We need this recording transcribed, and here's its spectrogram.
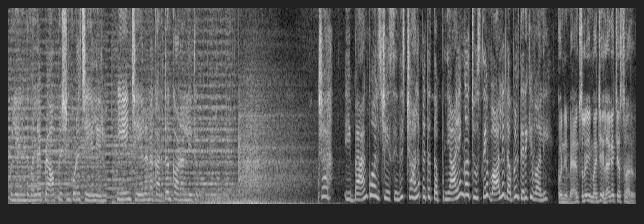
డబ్బు లేనందువల్ల ఇప్పుడు ఆపరేషన్ కూడా చేయలేరు. ఏం చేయాలో నాకు అర్థం కావడం లేదు. ఛా ఈ బ్యాంక్ వాళ్ళు చేసింది చాలా పెద్ద తప్పు. న్యాయంగా చూస్తే వాళ్ళే డబ్బులు తిరిగి ఇవ్వాలి కొన్ని బ్యాంక్స్లో ఈ మధ్య ఇలాగే చేస్తున్నారు.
